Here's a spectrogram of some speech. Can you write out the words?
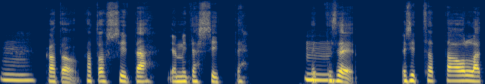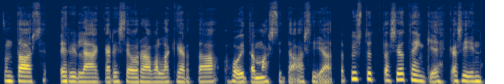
mm. kato, kato sitä ja mitä sitten. Mm. Että se, ja sitten saattaa olla, että on taas eri lääkäri seuraavalla kertaa hoitamassa sitä asiaa. Että pystyttäisiin jotenkin ehkä siinä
